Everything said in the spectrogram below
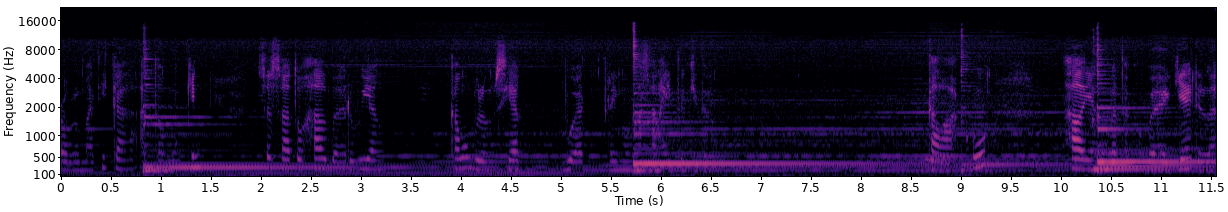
problematika atau mungkin sesuatu hal baru yang kamu belum siap buat terima masalah itu gitu. Kalau aku hal yang membuat aku bahagia adalah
